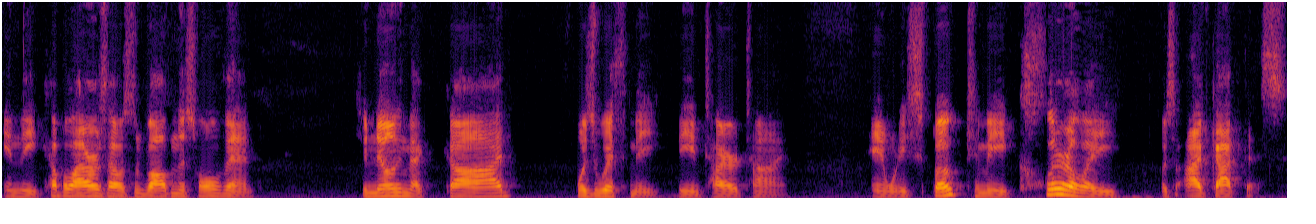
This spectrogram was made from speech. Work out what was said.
in the couple hours I was involved in this whole event, to knowing that God was with me the entire time. And what he spoke to me clearly was, I've got this.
